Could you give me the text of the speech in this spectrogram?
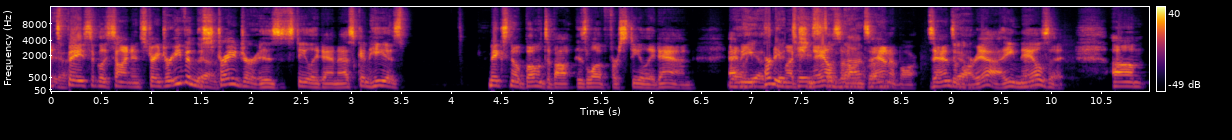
it's yeah. basically Sign in Stranger. Even the Yeah. Stranger is Steely Dan esque, and he is makes no bones about his love for Steely Dan, and Well, he he, pretty much nails it on. Zanzibar. Zanzibar, yeah, he nails it. Um,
